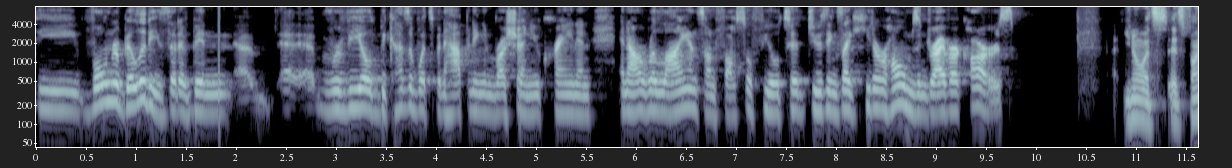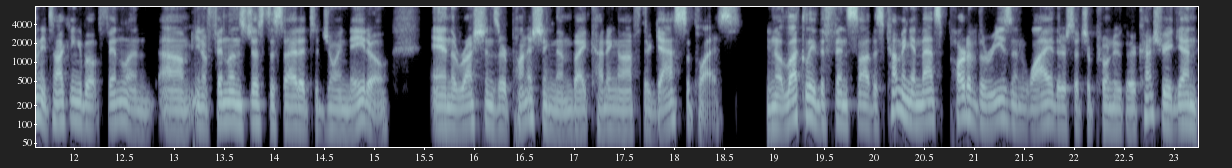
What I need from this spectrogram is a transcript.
the vulnerabilities that have been uh, uh, revealed because of what's been happening in Russia and Ukraine, and and our reliance on fossil fuel to do things like heat our homes and drive our cars. You know, it's it's funny talking about Finland. Um, you know, Finland's just decided to join NATO, and the Russians are punishing them by cutting off their gas supplies you know luckily the finns saw this coming and that's part of the reason why they're such a pro-nuclear country. Again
